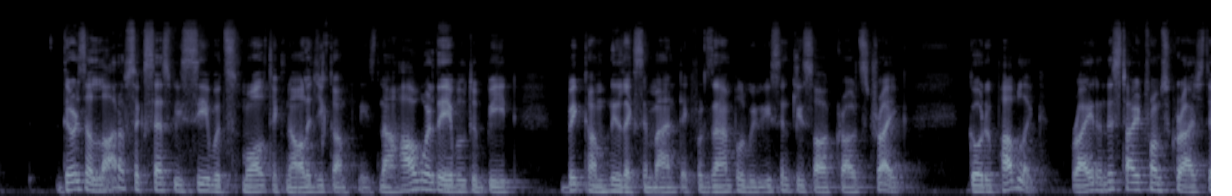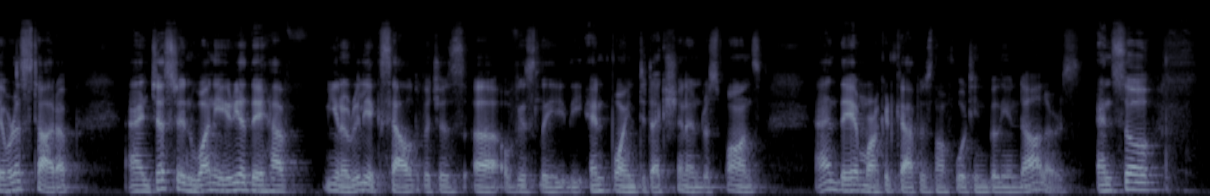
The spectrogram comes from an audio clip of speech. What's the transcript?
there's a lot of success we see with small technology companies. Now, how were they able to beat big companies like Symantec? For example, we recently saw CrowdStrike go to public, right? And they started from scratch. They were a startup and just in one area, they have you know really excelled, which is uh, obviously the endpoint detection and response. And their market cap is now $14 billion. And so,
